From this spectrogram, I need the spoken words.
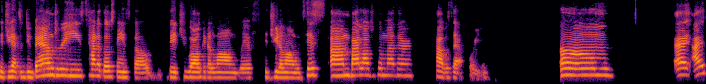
Did you have to do boundaries? How did those things go? Did you all get along with? Did you get along with his um, biological mother? How was that for you? Um, I I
